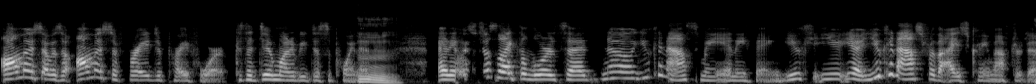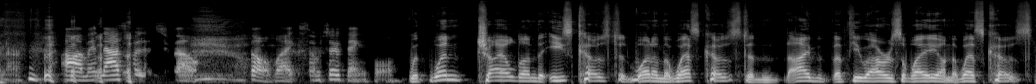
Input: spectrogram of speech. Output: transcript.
almost I was almost afraid to pray for it because I didn't want to be disappointed. Mm. And it was just like the Lord said, "No, you can ask me anything. You you yeah, you can ask for the ice cream after dinner." um, and that's what it felt felt like. So I'm so thankful. With one child on the East Coast and one on the West Coast, and I'm a few hours away on the West Coast.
